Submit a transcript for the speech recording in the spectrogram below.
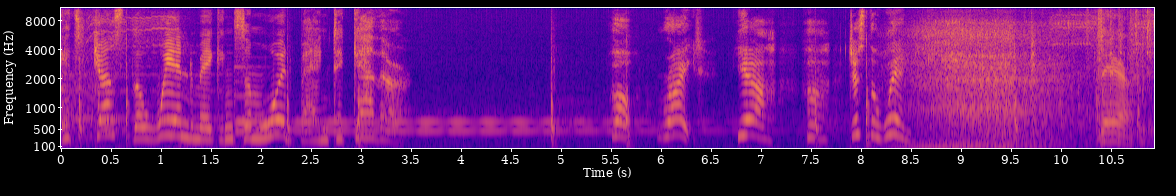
It's just the wind making some wood bang together. Oh, right. Yeah, uh, just the wind. There.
